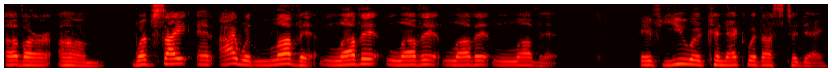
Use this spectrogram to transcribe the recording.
of our um, website, and I would love it, love it, love it, love it, love it if you would connect with us today.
